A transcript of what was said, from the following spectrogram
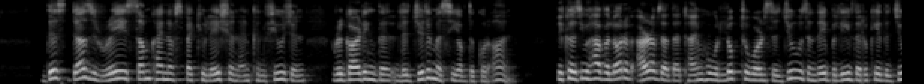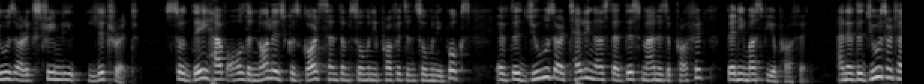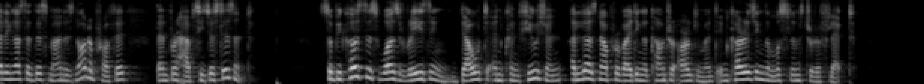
this does raise some kind of speculation and confusion regarding the legitimacy of the Quran. Because you have a lot of Arabs at that time who would look towards the Jews and they believe that, okay, the Jews are extremely literate. So they have all the knowledge because God sent them so many prophets and so many books. If the Jews are telling us that this man is a prophet, then he must be a prophet. And if the Jews are telling us that this man is not a prophet, then perhaps he just isn't. So, because this was raising doubt and confusion, Allah is now providing a counter argument, encouraging the Muslims to reflect.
